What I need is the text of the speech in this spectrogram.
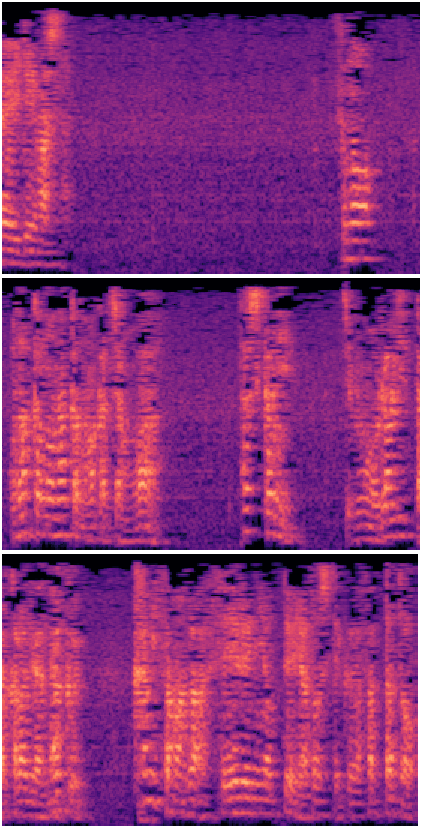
え入れました。そのお腹の中の赤ちゃんは確かに自分を裏切ったからではなく神様が精霊によって宿してくださったと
